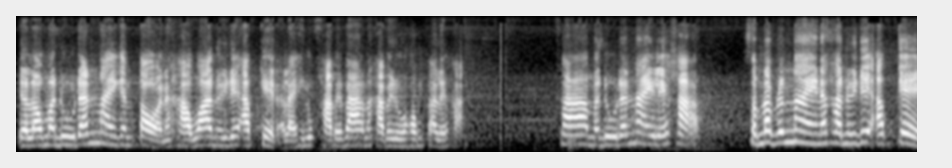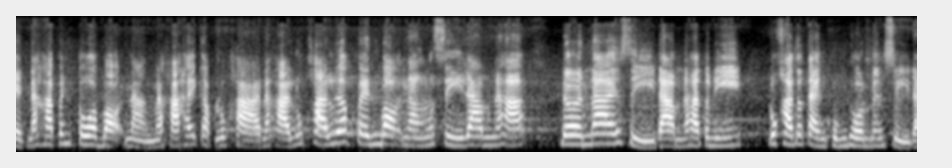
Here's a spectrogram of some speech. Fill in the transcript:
เดี๋ยวเรามาดูด้านในกันต่อนะคะ ว่านุ้ยได้อัปเกรดอะไรให้ลูกค้าไปบ้างนะคะ ไปดูพร้อมกันเลยค่ะ ค่ะมาดูด้านในเลยค่ะสำหรับด้านในนะคะนุ้ยได้อัปเกรดนะคะ เป็นตัวเบาะหนังนะคะ ให้กับลูกค้านะคะ ลูกค้าเลือกเป็นเบาะหนังสีดำนะคะ เดินได้สีดำนะคะ ตัวนี้ลูกค้าจะแต่งคุมโทนเป็นสีด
